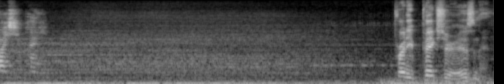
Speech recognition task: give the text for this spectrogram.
price you pay. Pretty picture, isn't it?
